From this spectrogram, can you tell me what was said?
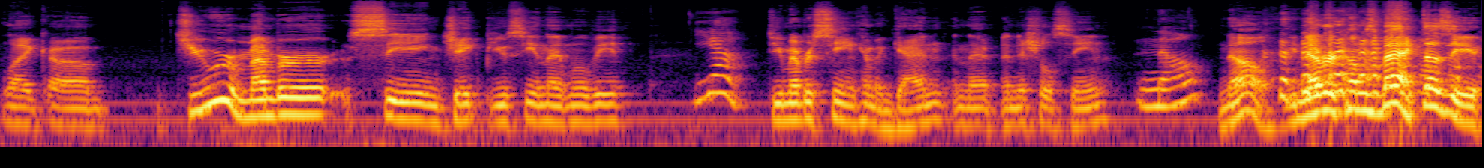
like um, do you remember seeing Jake Busey in that movie? Yeah. Do you remember seeing him again in that initial scene? No. No, he never comes back, does he?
